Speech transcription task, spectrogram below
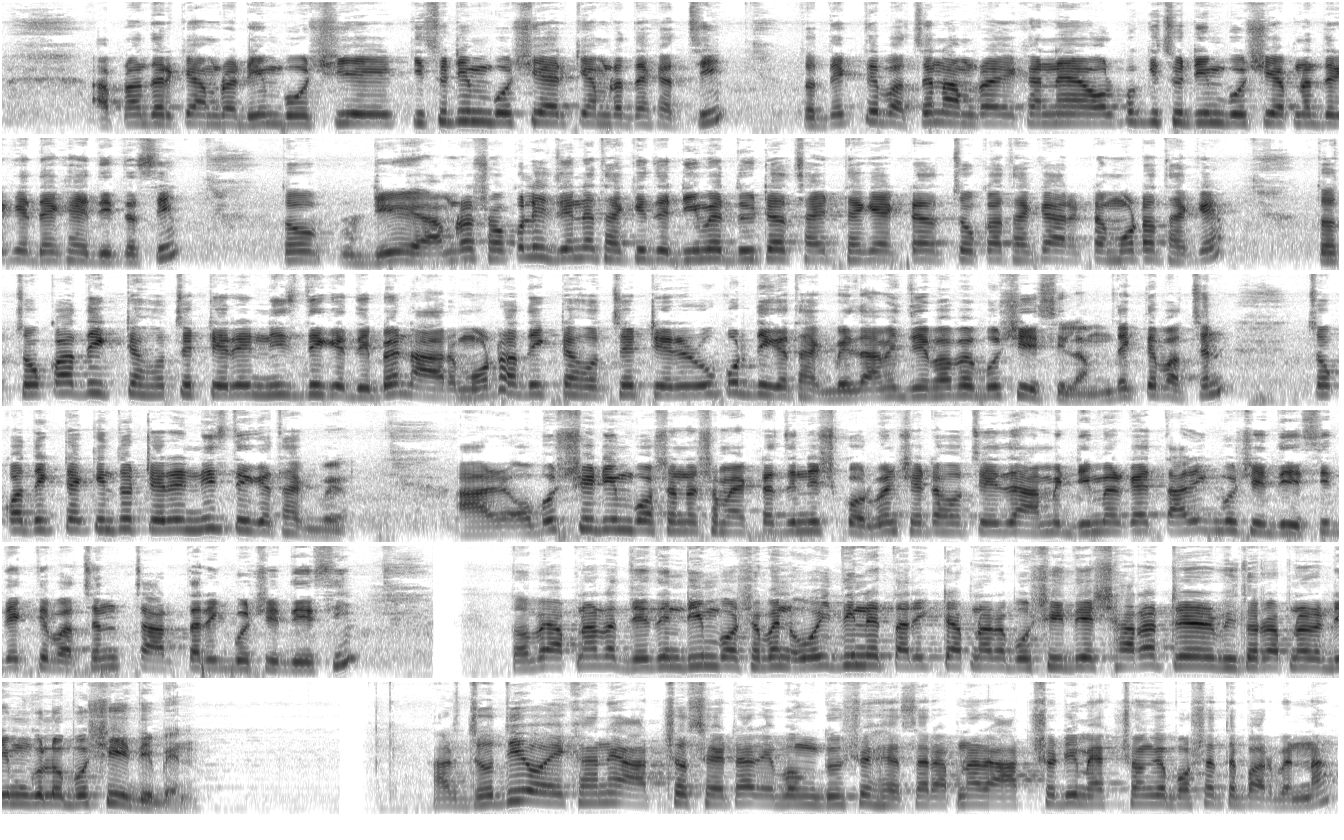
আপনাদেরকে আমরা ডিম বসিয়ে, কিছু ডিম বসিয়ে আর কি আমরা দেখাচ্ছি। তো দেখতে পাচ্ছেন, আমরা এখানে অল্প কিছু ডিম বসিয়ে আপনাদেরকে দেখাই দিতেছি। তো আমরা সকলেই জেনে থাকি যে ডিমের দুইটা সাইড থাকে, একটা চোকা থাকে আর একটা মোটা থাকে। তো চোকা দিকটা হচ্ছে টেরের নিচ দিকে দিবেন আর মোটা দিকটা হচ্ছে টেরের উপর দিকে থাকবে, যে আমি যেভাবে বসিয়েছিলাম, দেখতে পাচ্ছেন? চোকা দিকটা কিন্তু টেরের নিচ দিকে থাকবে। আর অবশ্যই ডিম বসানোর সময় একটা জিনিস করবেন, সেটা হচ্ছে যে আমি ডিমের গায়ে তারিখ বসিয়ে দিয়েছি, দেখতে পাচ্ছেন? চার তারিখ বসিয়ে দিয়েছি। তবে আপনারা যেদিন ডিম বসাবেন, ওই দিনের তারিখটা আপনারা বসিয়ে দিয়ে সারা ট্রের ভিতরে আপনারা ডিমগুলো বসিয়ে দিবেন। আর যদিও এখানে আটশো সেটার এবং দুশো হেসার আপনারা আটশো ডিম একসঙ্গে বসাতে পারবেন না,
